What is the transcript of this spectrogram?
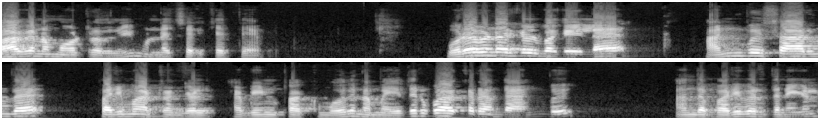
வாகனம் ஓட்டுறதுலையும் முன்னெச்சரிக்கை தேவை. உறவினர்கள் வகையில அன்பு சார்ந்த பரிமாற்றங்கள் அப்படின்னு பார்க்கும்போது நம்ம எதிர்பார்க்குற அந்த அன்பு அந்த பரிவர்த்தனைகள்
